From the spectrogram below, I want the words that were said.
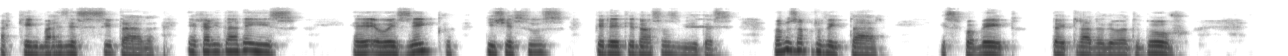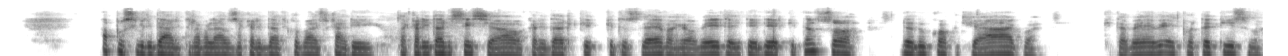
a quem mais necessitava. E a caridade é isso, é o exemplo de Jesus perante nossas vidas. Vamos aproveitar esse momento da entrada do ano novo a possibilidade de trabalharmos a caridade com mais carinho, a caridade essencial, a caridade que, que nos leva realmente a entender que não só dando um copo de água, que também é importantíssimo,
